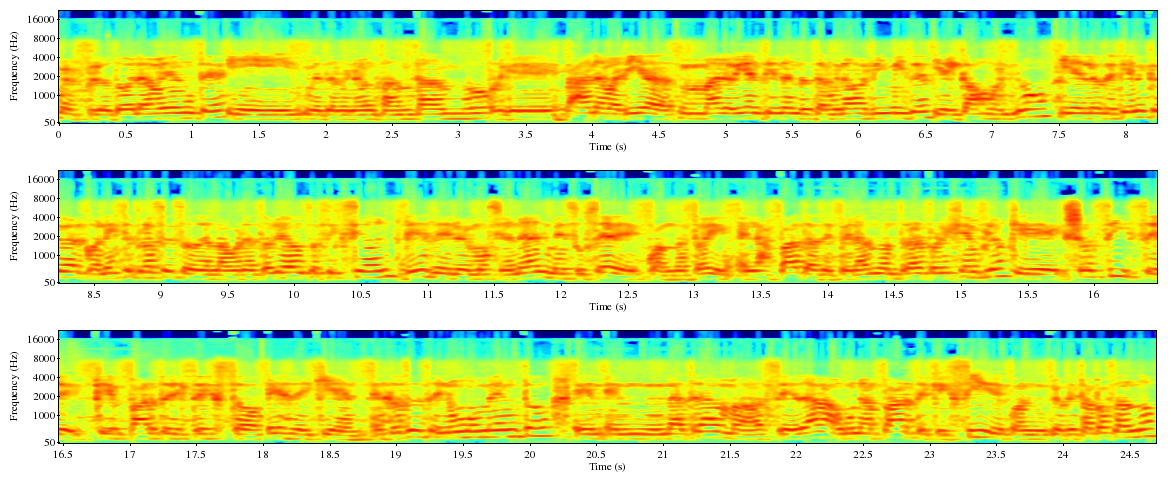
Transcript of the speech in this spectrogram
me explotó la mente y me terminó encantando, porque Ana, María, mal o bien tienen determinados límites y el caos no. Y en lo que tiene que ver con este proceso del laboratorio de autoficción, desde lo emocional me sucede cuando estoy en las patas esperando entrar, por ejemplo, que yo sí sé qué parte del texto es de quién. Entonces en un momento en, en la trama se da una parte que sigue con lo que está pasando,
